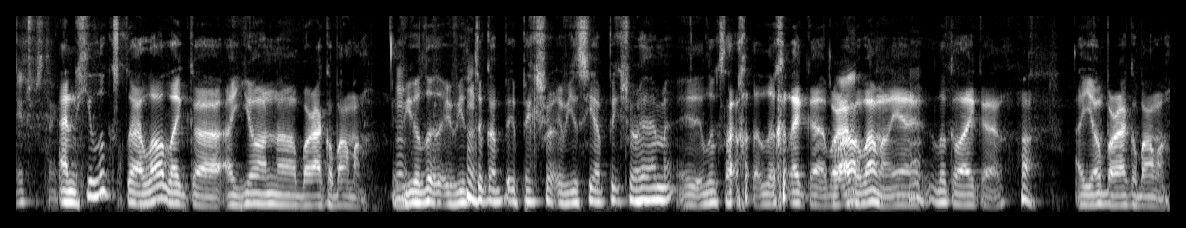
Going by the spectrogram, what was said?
Interesting. and he looks a lot like uh, a young uh, Barack Obama. If you look, if you took a pi- picture, if you see a picture of him, it looks like look like uh, Barack Wow. Obama. Yeah, it look like uh, a young Barack Obama.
